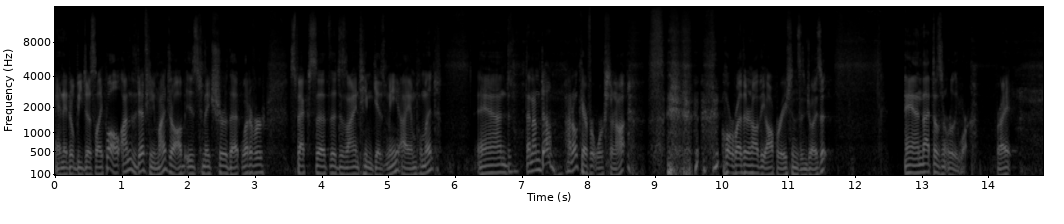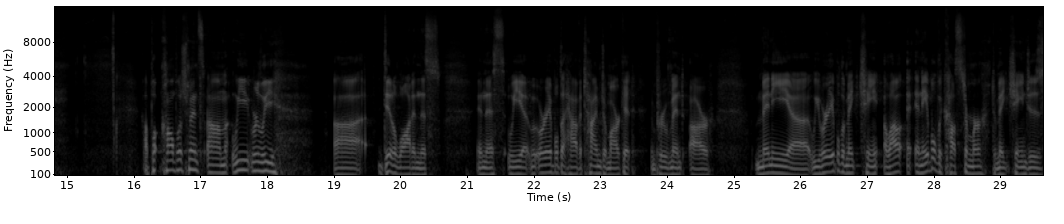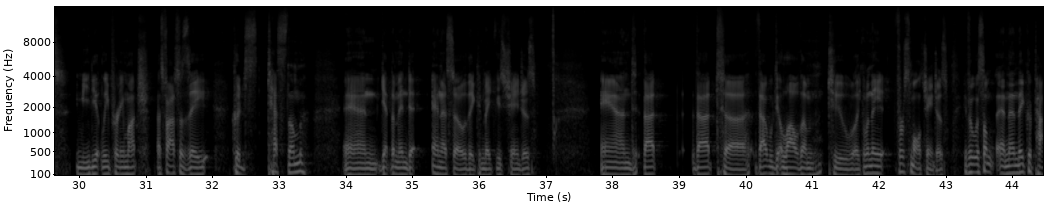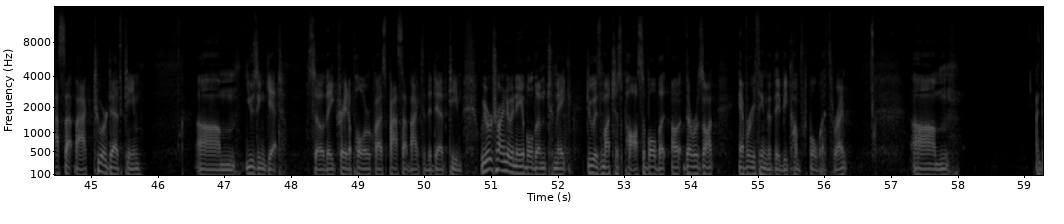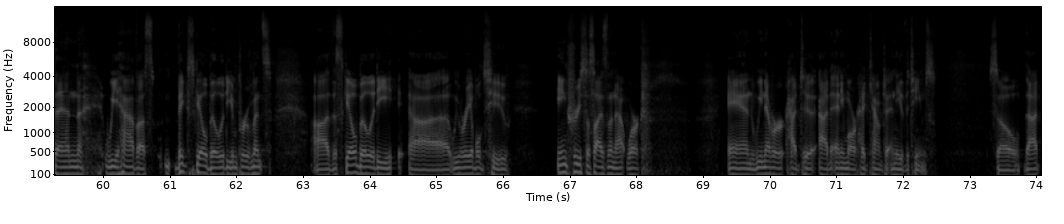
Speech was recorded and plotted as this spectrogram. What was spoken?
And it'll be just like, well, I'm the team. My job is to make sure that whatever specs that the design team gives me, I implement. And then I'm done. I don't care if it works or not, or whether or not the operations enjoys it. And that doesn't really work, right? Accomplishments. Um, we really uh, did a lot in this. In this, we uh, were able to have a time to market improvement. Our many uh, we were able to make change, allow enable the customer to make changes immediately, pretty much as fast as they could test them and get them into NSO. They could make these changes, and that that uh, that would allow them to like when they for small changes if it was some and then they could pass that back to our dev team um, using git so they create a pull request, pass that back to the dev team. We were trying to enable them to make do as much as possible, but uh, there was not everything that they'd be comfortable with, right? Um, then we have a big scalability improvements. Uh, the scalability, uh, we were able to increase the size of the network, and we never had to add any more headcount to any of the teams. So that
